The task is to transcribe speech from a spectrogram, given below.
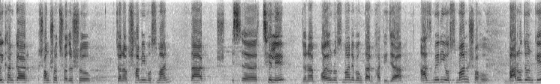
ওইখানকার সংসদ সদস্য জনাব শামীম ওসমান, তার ছেলে জনাব অয়ন ওসমান এবং তার ভাতিজা আজমেরি ওসমান সহ বারো জনকে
